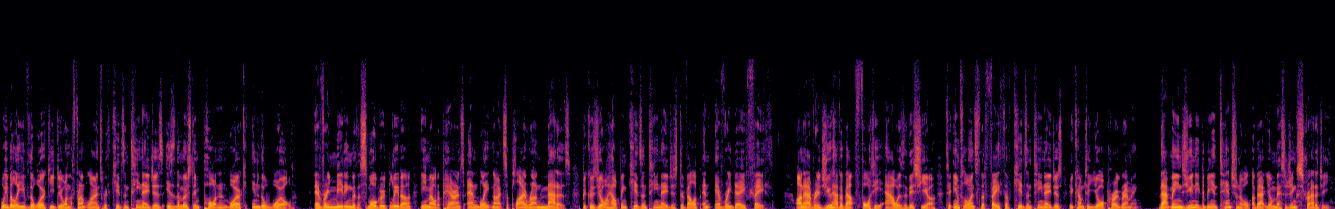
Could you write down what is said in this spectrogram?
We believe the work you do on the front lines with kids and teenagers is the most important work in the world. Every meeting with a small group leader, email to parents, and late night supply run matters because you're helping kids and teenagers develop an everyday faith. On average, you have about 40 hours this year to influence the faith of kids and teenagers who come to your programming. That means you need to be intentional about your messaging strategy.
